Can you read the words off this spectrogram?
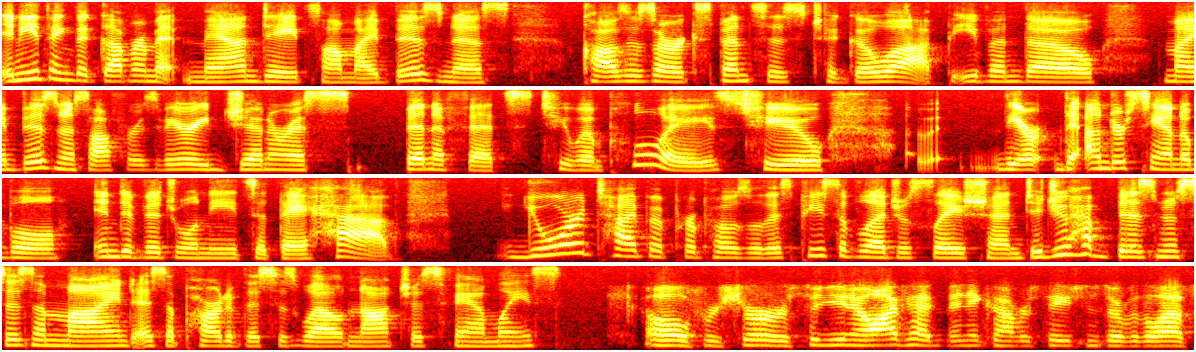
anything that government mandates on my business causes our expenses to go up even though my business offers very generous benefits to employees to uh, the, the understandable individual needs that they have your type of proposal, this piece of legislation, did you have businesses in mind as a part of this as well, not just families? Oh, for sure. So, you know, I've had many conversations over the last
